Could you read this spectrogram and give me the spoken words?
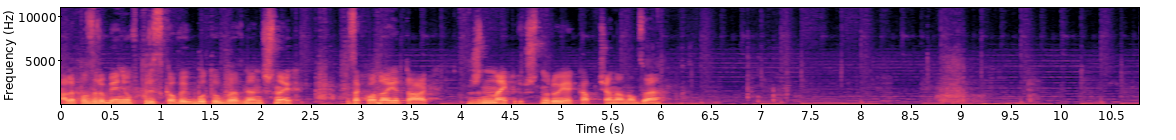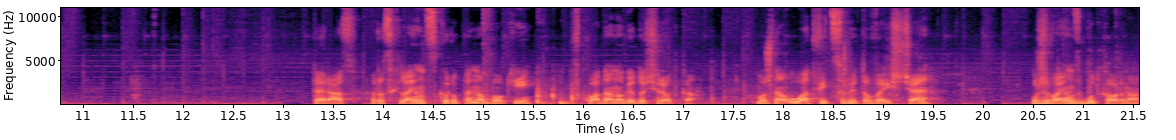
ale po zrobieniu wtryskowych butów wewnętrznych zakłada je tak, że najpierw sznuruje kapcia na nodze, Teraz, rozchylając skorupę na boki, wkłada nogę do środka. Można ułatwić sobie to wejście, używając boothorna.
